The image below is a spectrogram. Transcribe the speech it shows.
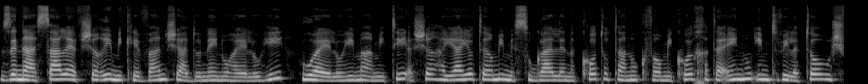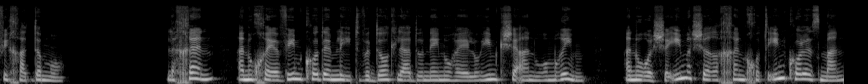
זה נעשה לאפשרי מכיוון שאדוננו האלוהי הוא האלוהים האמיתי אשר היה יותר ממסוגל לנקות אותנו כבר מכל חטאינו עם טבילתו ושפיכת דמו. לכן, אנו חייבים קודם להתוודות לאדוננו האלוהים כשאנו אומרים, אנו רשעים אשר אכן חוטאים כל הזמן,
